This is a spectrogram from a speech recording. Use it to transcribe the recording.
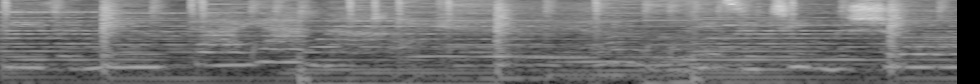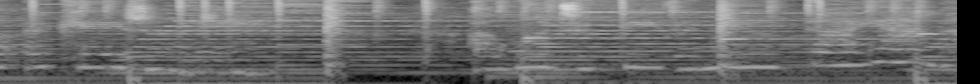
be the new Diana. Visiting the shore occasionally. I want to be the new Diana.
